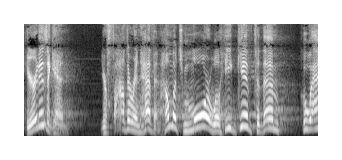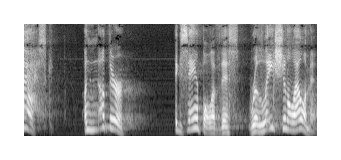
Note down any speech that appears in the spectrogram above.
here it is again, your Father in heaven, how much more will He give to them who ask? Another example of this relational element.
